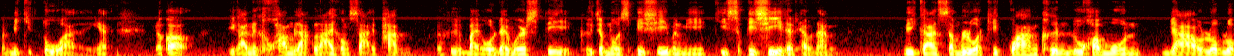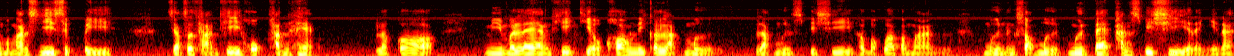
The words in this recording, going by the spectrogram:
มันมีกี่ตัวอะไรเงี้ย แล้วก็อีกอันนึงความหลากหลายของสายพันธุ์ ก็คือ biodiversity คือจำนวนสปีชีส์มันมีกี่สปีชีส์แถวๆนั้น มีการสำรวจที่กว้างขึ้นดูข้อมูลยาวรวบรวมประมาณ 20 ปี จากสถานที่ 6,000 แห่ง แล้วก็มีแมลงที่เกี่ยวข้องนี่ก็หลักหมื่น หลักหมื่นสปีชีส์เขาบอกว่าประมาณหมื่นถึงสองหมื่นหมื่นแปดพันสปีชีส์อะไรอย่างนี้นะ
